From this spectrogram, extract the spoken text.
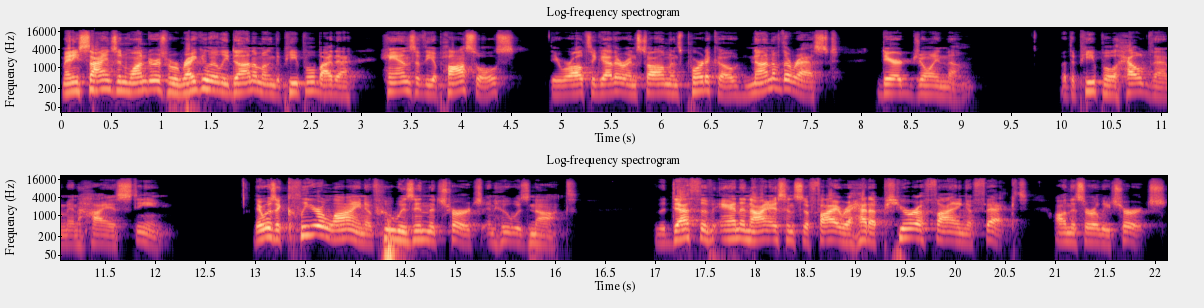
Many signs and wonders were regularly done among the people by the hands of the apostles. They were all together in Solomon's portico. None of the rest dared join them, but the people held them in high esteem. There was a clear line of who was in the church and who was not. The death of Ananias and Sapphira had a purifying effect on this early church.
